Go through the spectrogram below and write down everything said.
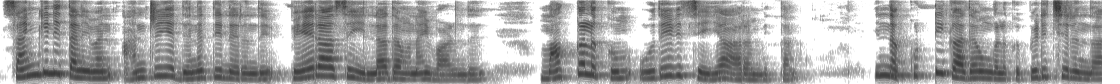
சங்கிலி தலைவன் அன்றைய தினத்திலிருந்து பேராசை இல்லாதவனாய் வாழ்ந்து மக்களுக்கும் உதவி செய்ய ஆரம்பித்தான். இந்த குட்டி கதை உங்களுக்கு பிடிச்சிருந்தா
